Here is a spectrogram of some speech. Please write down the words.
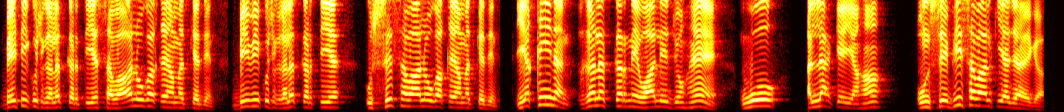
بیٹی کچھ غلط کرتی ہے، سوال ہوگا قیامت کے دن۔ بیوی کچھ غلط کرتی ہے، اس سے سوال ہوگا قیامت کے دن۔ یقیناً غلط کرنے والے جو ہیں، وہ اللہ کے یہاں ان سے بھی سوال کیا جائے گا۔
